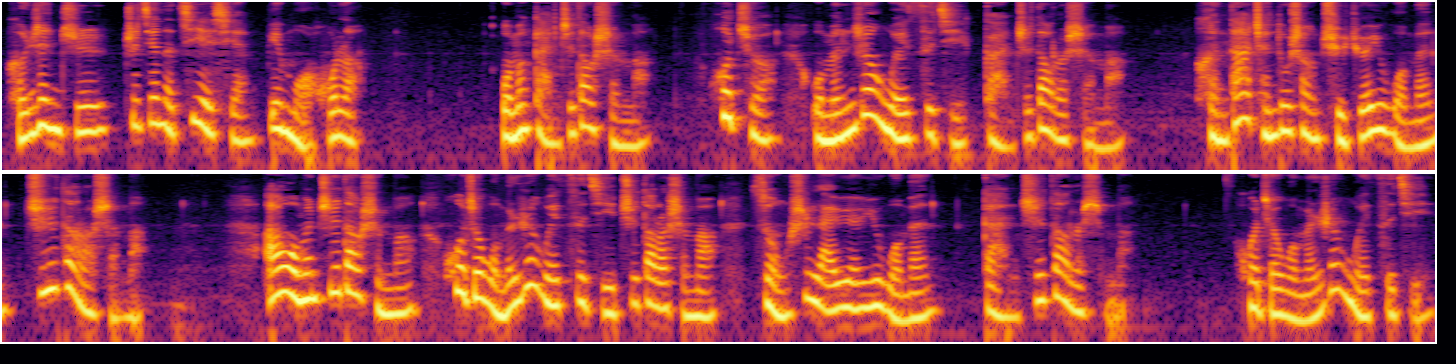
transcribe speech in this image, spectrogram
和认知之间的界限变模糊了。我们感知到什么，或者我们认为自己感知到了什么，很大程度上取决于我们知道了什么。而我们知道什么，或者我们认为自己知道了什么，总是来源于我们感知到了什么，或者我们认为自己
